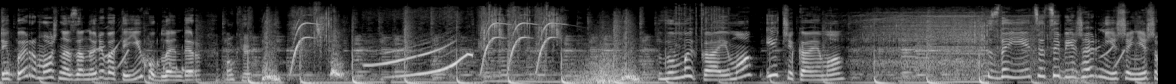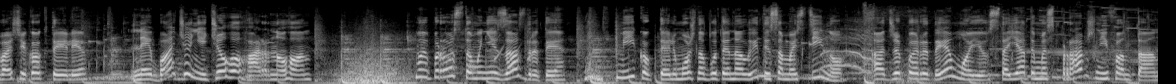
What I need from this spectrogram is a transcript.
Тепер можна занурювати їх у блендер. Okay. Вмикаємо і чекаємо. Здається, це більш гарніше, ніж ваші коктейлі. Не бачу нічого гарного. Ви просто мені заздрите. Мій коктейль можна буде налити самостійно, адже перед Еммою стоятиме справжній фонтан.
